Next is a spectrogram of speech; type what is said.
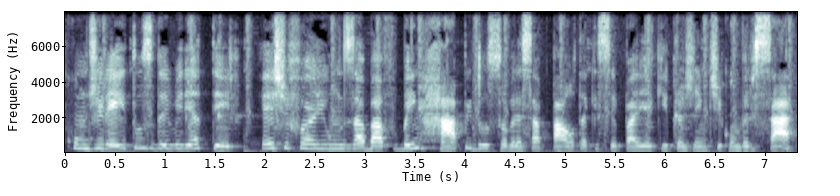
com direitos deveria ter. Este foi um desabafo bem rápido sobre essa pauta que separei aqui pra gente conversar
